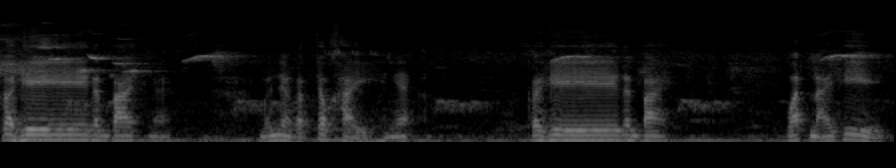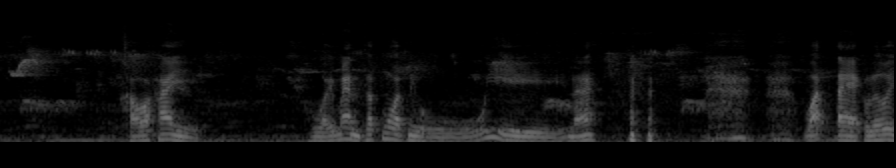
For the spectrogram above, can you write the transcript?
ก็เฮกันไปนะเหมือนอย่างกับเจ้าไข่อย่างเงี้ยก็เฮกันไป วัดไหนที่เขาให้หวยแม่นสักงวดนี่โอ้โหยนะ วัดแตกเลย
